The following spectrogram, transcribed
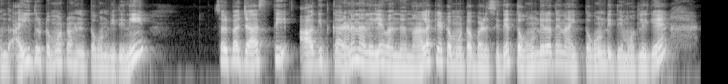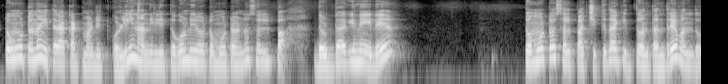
ಒಂದು ಐದು ಟೊಮೊಟೊ ಹಣ್ಣು ತೊಗೊಂಡಿದ್ದೀನಿ. ಸ್ವಲ್ಪ ಜಾಸ್ತಿ ಆಗಿದ್ದ ಕಾರಣ ನಾನಿಲ್ಲೇ ಒಂದು ನಾಲ್ಕೇ ಟೊಮೊಟೊ ಬಳಸಿದೆ. ತೊಗೊಂಡಿರೋದೇ ನಾ ಈಗ ತೊಗೊಂಡಿದ್ದೆ ಮೊದಲಿಗೆ. ಟೊಮೊಟೊನ ಈ ಥರ ಕಟ್ ಮಾಡಿ ಇಟ್ಕೊಳ್ಳಿ. ಇಲ್ಲಿ ತೊಗೊಂಡಿರೋ ಟೊಮೊಟೊ ಹಣ್ಣು ಸ್ವಲ್ಪ ದೊಡ್ಡದಾಗಿಯೇ ಇದೆ. ಟೊಮೊಟೊ ಸ್ವಲ್ಪ ಚಿಕ್ಕದಾಗಿತ್ತು ಅಂತಂದರೆ ಒಂದು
